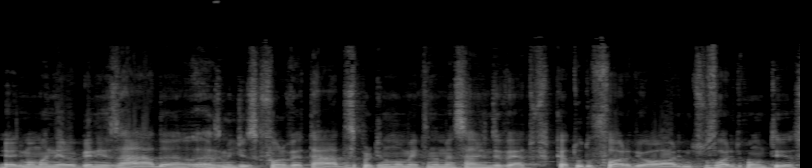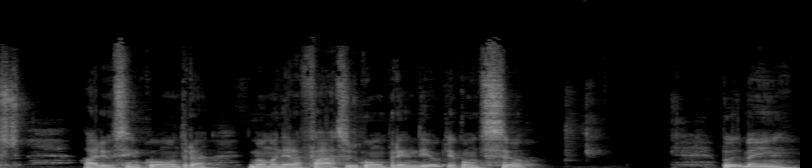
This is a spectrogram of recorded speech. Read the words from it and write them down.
é, de uma maneira organizada as medidas que foram vetadas, porque no momento da mensagem de veto fica tudo fora de ordem, tudo fora de contexto. Ali você encontra de uma maneira fácil de compreender o que aconteceu. Pois bem,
